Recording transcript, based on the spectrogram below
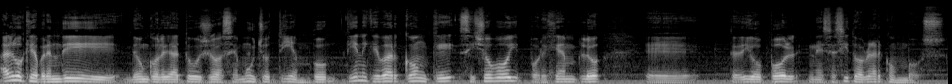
Algo que aprendí de un colega tuyo hace mucho tiempo tiene que ver con que si yo voy, por ejemplo, eh, te digo, Paul, necesito hablar con vos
